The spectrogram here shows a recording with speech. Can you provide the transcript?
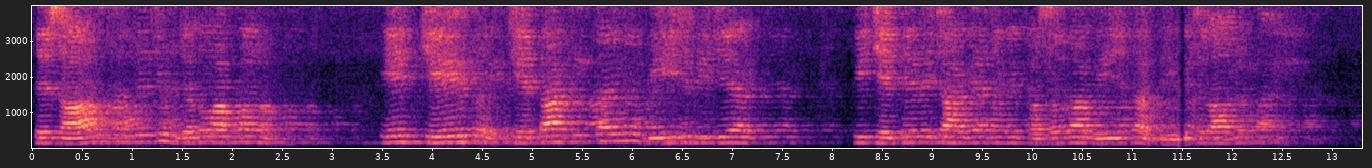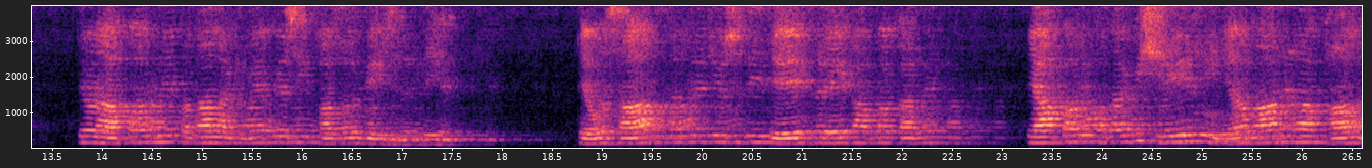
ਤੇ ਸਾਧ ਸੰਗਤ ਜੀ ਜਦੋਂ ਆਪਾਂ ਇਹ ਚੇਤ, ਚੇਤਾ ਕੀਤਾ ਨਾ ਬੀਜ ਬੀਜਿਆ। ਕਿ ਚੇਤੇ ਵਿੱਚ ਆ ਗਿਆ, ਜਿਵੇਂ ਫਸਲ ਦਾ ਬੀਜ ਧਰਤੀ ਵਿੱਚ ਲਾ ਦਿੱਤਾ। ਤੇ ਹੁਣ ਆਪਾਂ ਨੂੰ ਇਹ ਪਤਾ ਲੱਗ ਗਿਆ ਵੀ ਅਸੀਂ ਫਸਲ ਬੀਜ ਦਿੰਦੀ ਹੈ। ਤੇ ਹੁਣ ਸਾਧ ਸੰਗਤ ਜੀ ਉਸ ਦੀ ਦੇਖ ਰੇਖ ਆਪਾਂ ਕਰ ਰਹੇ ਤੇ ਆਪਾਂ ਨੂੰ ਪਤਾ ਵੀ 6 ਮਹੀਨਿਆਂ ਬਾਅਦ ਇਹਦਾ ਫਲ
